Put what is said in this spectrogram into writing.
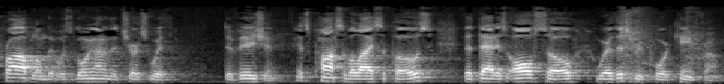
problem that was going on in the church with division. It's possible, I suppose, that that is also where this report came from.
